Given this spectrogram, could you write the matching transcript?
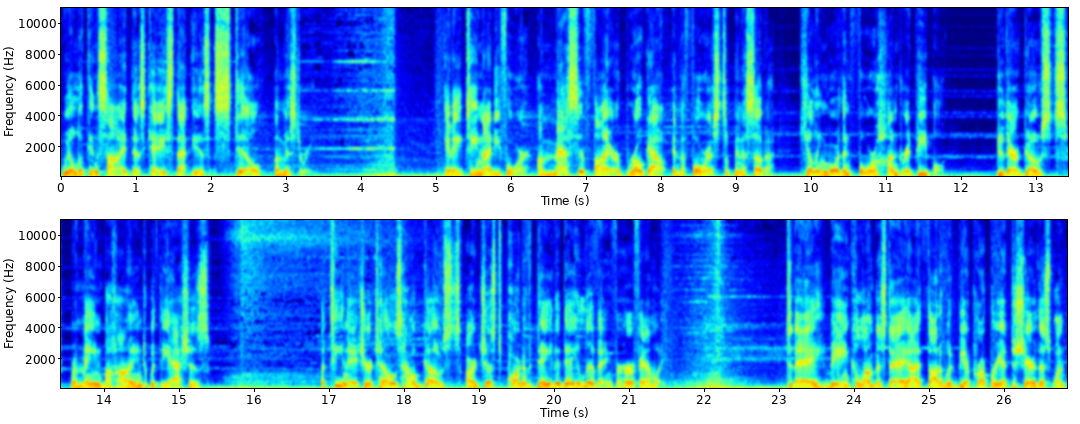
We'll look inside this case that is still a mystery. In 1894, a massive fire broke out in the forests of Minnesota, killing more than 400 people. Do their ghosts remain behind with the ashes? A teenager tells how ghosts are just part of day-to-day -day living for her family. Today, being Columbus Day, I thought it would be appropriate to share this one.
